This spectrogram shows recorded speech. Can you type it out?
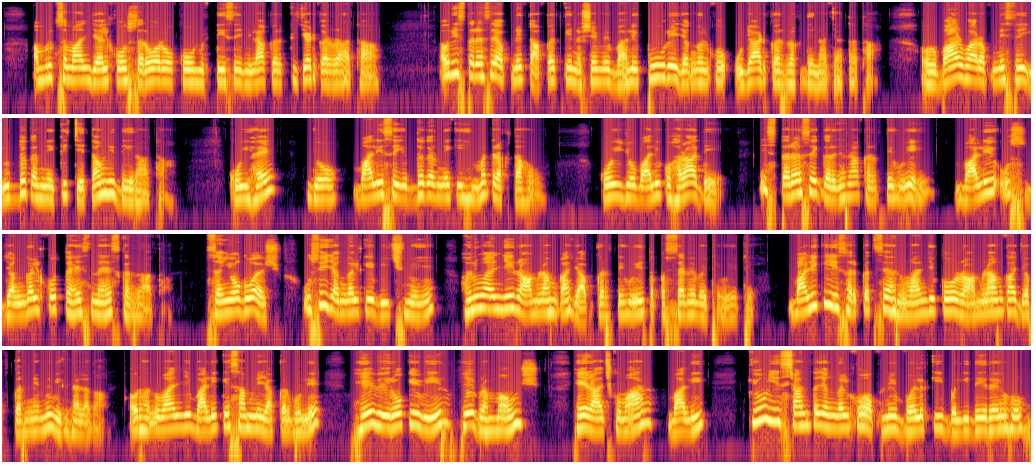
अमृत समान जल को सरोवरों को मिट्टी से मिलाकर कीचड़ कर रहा था। और इस तरह से अपने ताकत के नशे में बाले पूरे जंगल को उजाड़ कर रख देना चाहता था और बार बार अपने से युद्ध करने की चेतावनी दे रहा था। कोई है जो बाली से युद्ध करने की हिम्मत रखता हो? कोई जो बाली को हरा दे इस तरह से गर्जना करते हुए बाली उस जंगल को तहस नहस कर रहा था। संयोगवश उसी जंगल के बीच में हनुमान जी राम नाम का जाप करते हुए तपस्या में बैठे हुए थे। बाली की इस हरकत से हनुमान जी को राम नाम का जप करने में विघ्न लगा और हनुमान जी बाली के सामने जाकर बोले, हे वीरों के वीर, हे ब्रह्मांश, हे राजकुमार बाली, क्यों इस शांत जंगल को अपने बल की बलि दे रहे हो?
